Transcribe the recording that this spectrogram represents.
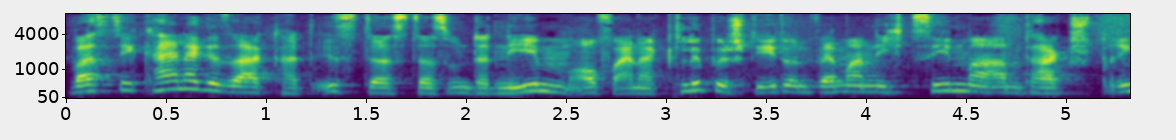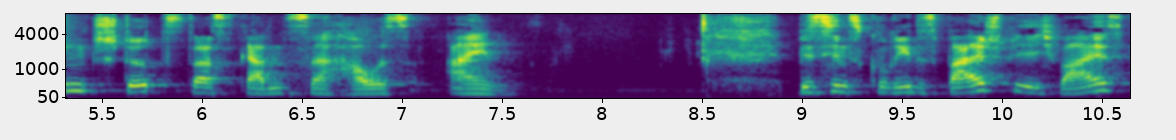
Was dir keiner gesagt hat, ist, dass das Unternehmen auf einer Klippe steht und wenn man nicht zehnmal am Tag springt, stürzt das ganze Haus ein. Bisschen skurriles Beispiel, ich weiß,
